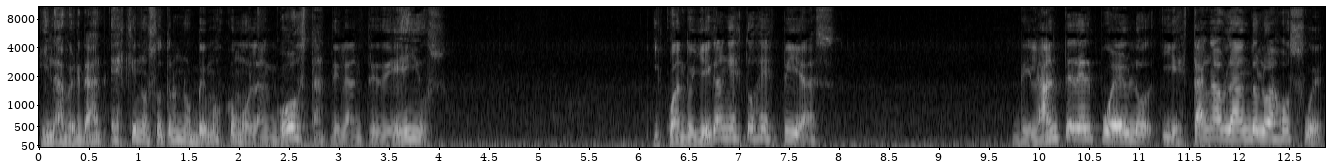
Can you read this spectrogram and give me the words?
Y la verdad es que nosotros nos vemos como langostas delante de ellos. Y cuando llegan estos espías delante del pueblo y están hablándolo a Josué,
